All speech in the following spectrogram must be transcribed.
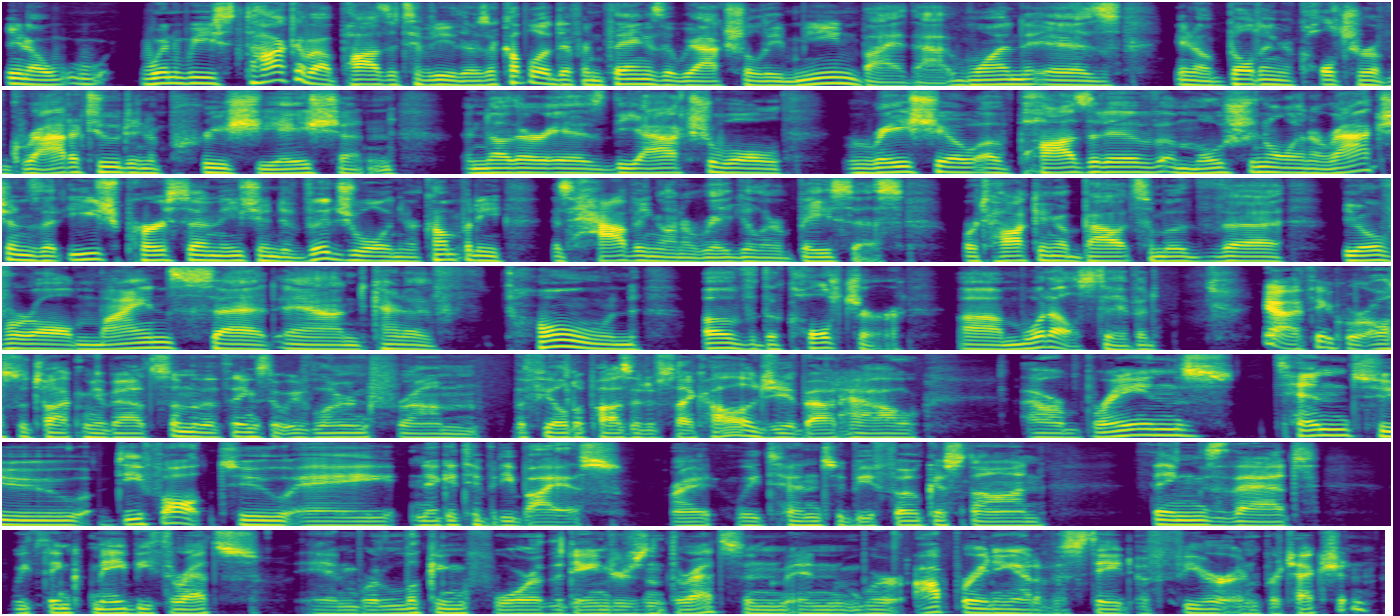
You know, when we talk about positivity, there's a couple of different things that we actually mean by that. One is, you know, building a culture of gratitude and appreciation. Another is the actual ratio of positive emotional interactions that each person, each individual in your company is having on a regular basis. We're talking about some of the the overall mindset and kind of tone of the culture. Um, what else, David? Yeah, I think we're also talking about some of the things that we've learned from the field of positive psychology about how our brains tend to default to a negativity bias, right? We tend to be focused on things that we think may be threats and we're looking for the dangers and threats and, and we're operating out of a state of fear and protection.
